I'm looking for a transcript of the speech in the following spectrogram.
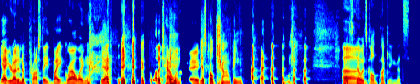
Yeah, you're not into prostate bite growling. Yeah. It's a lot of talent. Okay. It's called chomping. No, it's, no, Um, it's called pucking. That's,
